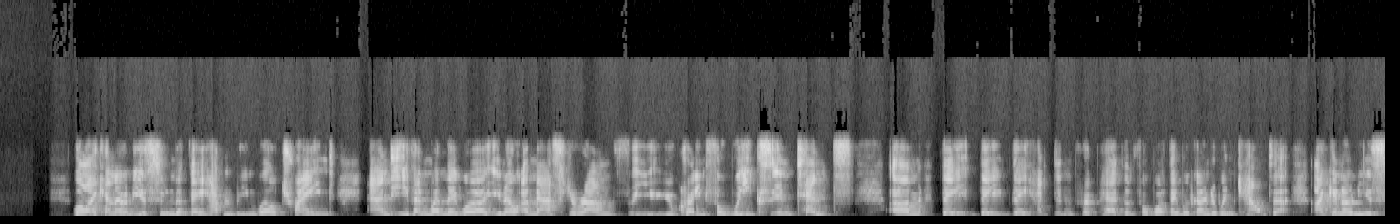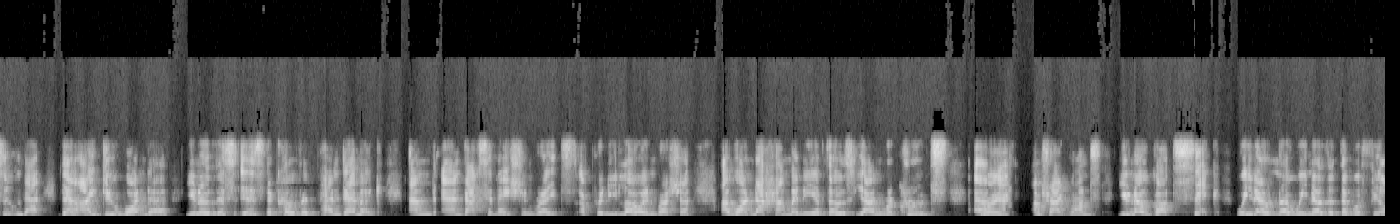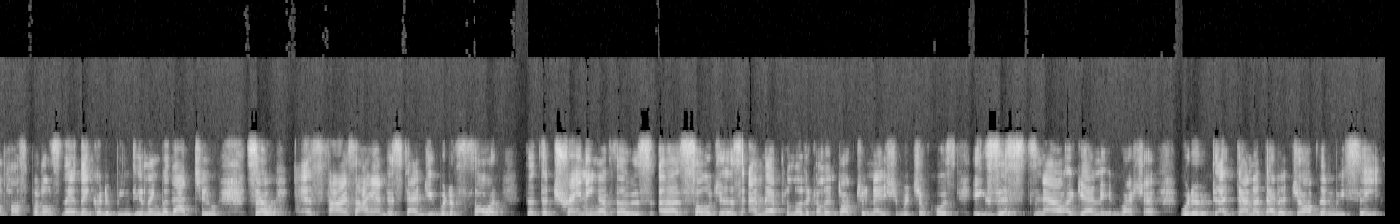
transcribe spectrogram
Well, I can only assume that they haven't been well trained. And even when they were, you know, amassed around Ukraine for weeks in tents, um, they they they had, didn't prepare them for what they were going to encounter. I can only assume that. Then I do wonder, you know, this is the COVID pandemic, and and vaccination rates are pretty low in Russia. I wonder how many of those young recruits um, right contract ones, you know, got sick. We don't know. We know that there were field hospitals there. They could have been dealing with that too. So, as far as I understand, you would have thought that the training of those uh, soldiers and their political indoctrination, which of course exists now again in Russia, would have uh, done a better job than we see.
